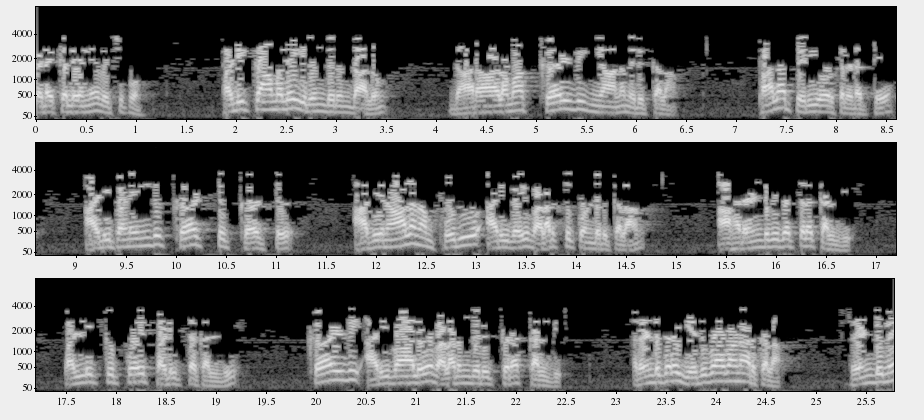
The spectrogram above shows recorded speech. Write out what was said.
கிடைக்கலன்னே வச்சுப்போம். படிக்காமலே இருந்திருந்தாலும் தாராளமா கேள்வி ஞானம் இருக்கலாம். பல பெரியோர்களிடத்தே அடிபணிந்து கேட்டு கேட்டு அதனால நம் பொது அறிவை வளர்த்து கொண்டிருக்கலாம். ஆக ரெண்டு விதத்துல கல்வி. பள்ளிக்கு போய் படித்த கல்வி கேள்வி அறிவாலே வளர்ந்திருக்கிற கல்வி. ரெண்டு தடவை எதுவா வேணா இருக்கலாம். ரெண்டுமே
